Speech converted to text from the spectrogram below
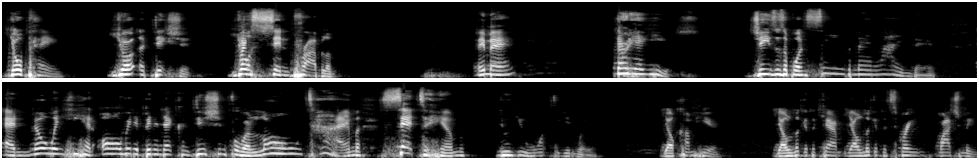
your pain, your addiction, your sin problem? Amen. 38 years. Jesus, upon seeing the man lying there, and knowing he had already been in that condition for a long time, said to him, Do you want to get well? Y'all come here. Y'all look at the camera. Y'all look at the screen. Watch me.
